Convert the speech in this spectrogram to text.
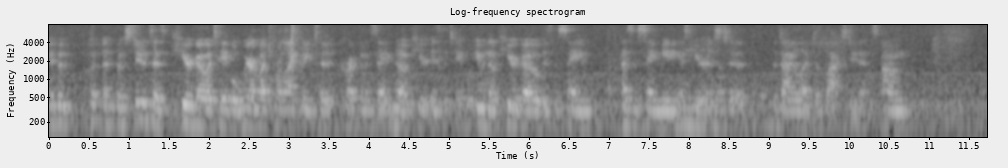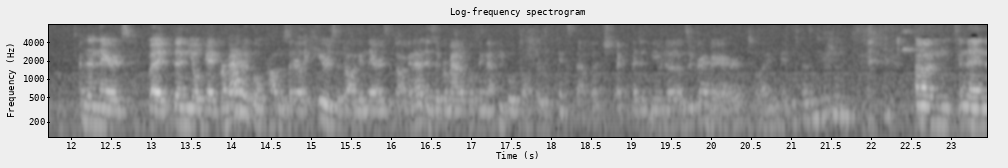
if a, if a student says, here go a table, we are much more likely to correct them and say, no, here is the table, even though here go is the same, has the same meaning as here is to the dialect of black students. Um, and then there's, but then you'll get grammatical problems that are like, here's the dog and there is the dog, and that is a grammatical thing that people don't really fix that much. Like, I didn't even know that was a grammar error until I made this presentation. Um, and then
